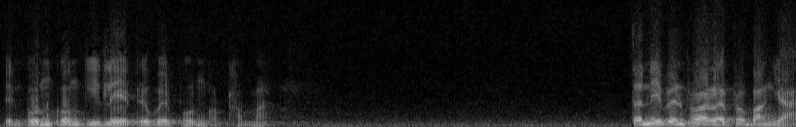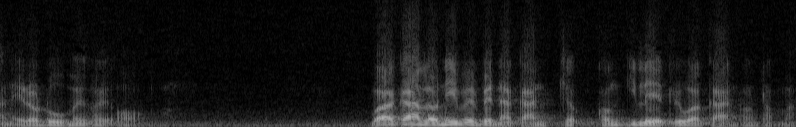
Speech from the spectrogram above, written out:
เป็นผลของกิเลสหรือเป็นผลของธรรมะตอนนี้เป็นเพราะอะไรเพราะบางอย่างเนี่ยเราดูไม่ค่อยออก ว่าอาการเหล่านี้เป็นเป็นอาการของกิเลสหรือว่าอาการของธรรมะ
